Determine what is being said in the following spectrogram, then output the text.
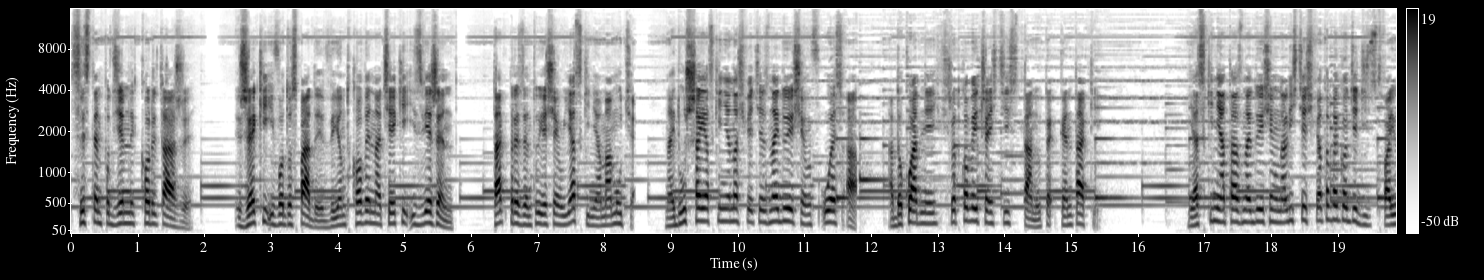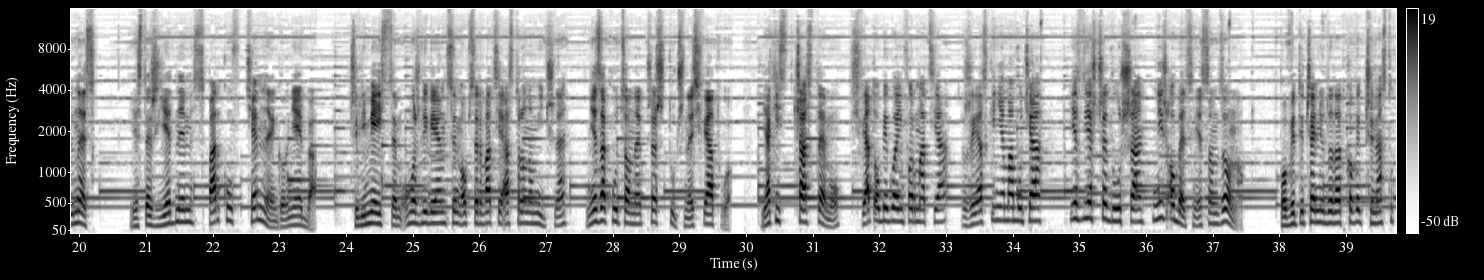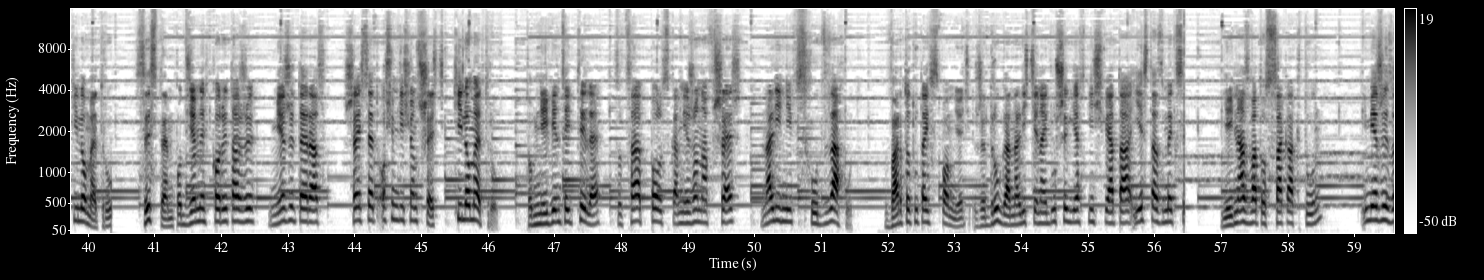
System podziemnych korytarzy. Rzeki i wodospady, wyjątkowe nacieki i zwierzęta. Tak prezentuje się jaskinia Mamucia. Najdłuższa jaskinia na świecie znajduje się w USA, a dokładniej w środkowej części stanu Kentucky. Jaskinia ta znajduje się na liście Światowego Dziedzictwa UNESCO. Jest też jednym z parków ciemnego nieba, czyli miejscem umożliwiającym obserwacje astronomiczne niezakłócone przez sztuczne światło. Jakiś czas temu świat obiegła informacja, że jaskinia Mamucia jest jeszcze dłuższa niż obecnie sądzono. Po wytyczeniu dodatkowych 13 km system podziemnych korytarzy mierzy teraz 686 km. To mniej więcej tyle, co cała Polska mierzona wszerz na linii wschód-zachód. Warto tutaj wspomnieć, że druga na liście najdłuższych jaskiń świata jest ta z Meksyku. Jej nazwa to Sakak'tun i mierzy zaledwie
